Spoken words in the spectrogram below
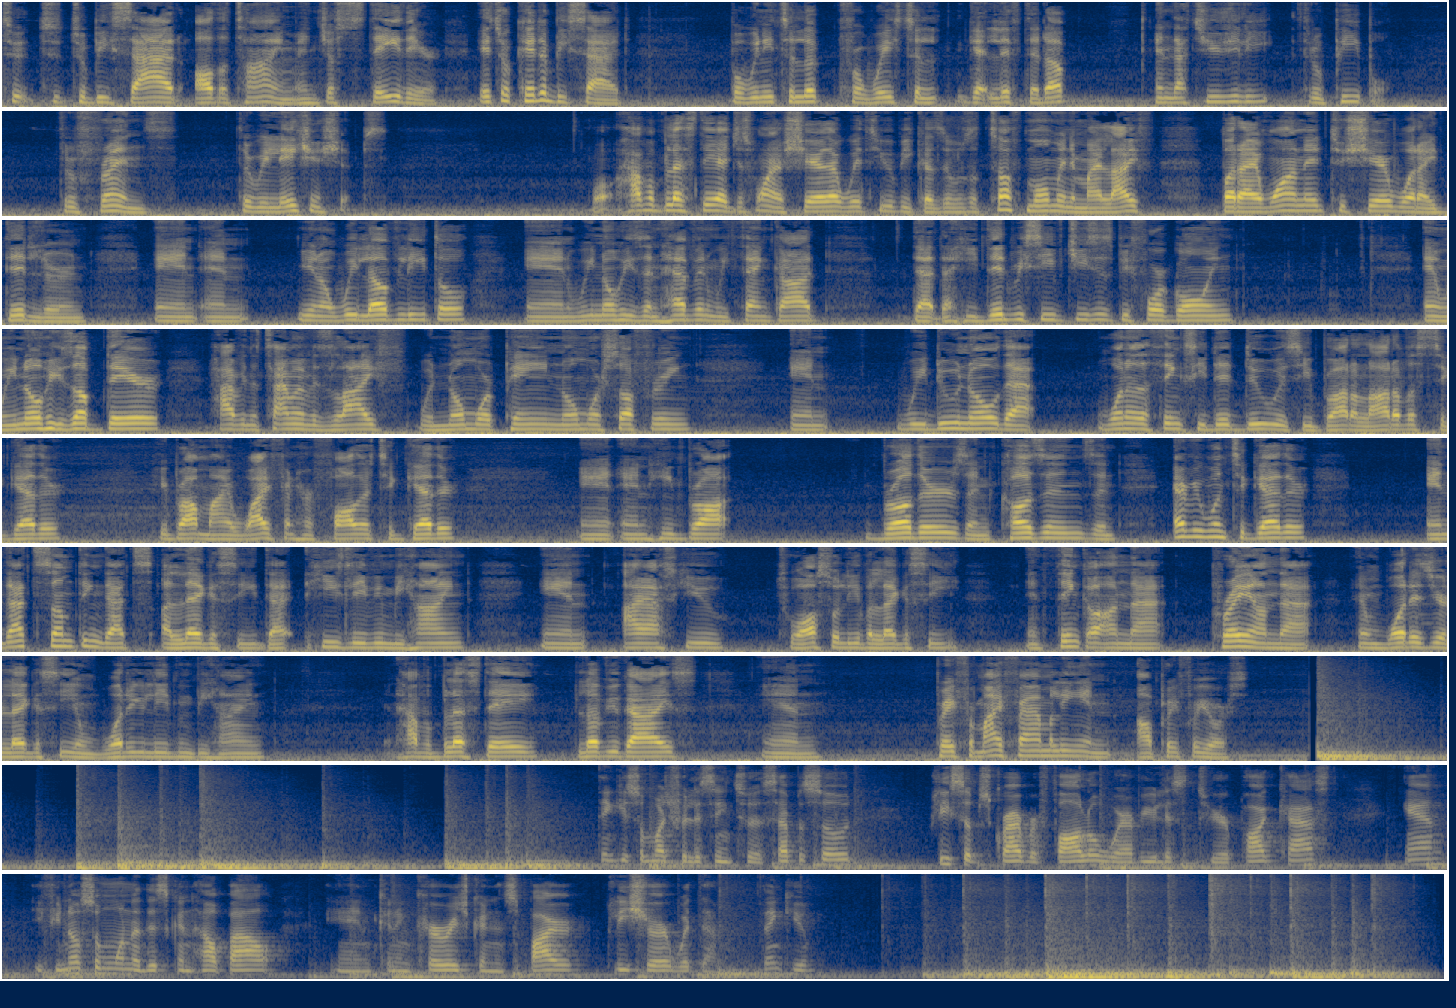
to, to, to be sad all the time and just stay there. It's okay to be sad, but we need to look for ways to get lifted up, and that's usually through people, through friends, through relationships. Well, have a blessed day. I just want to share that with you because it was a tough moment in my life, but I wanted to share what I did learn. And and you know, we love Lito and we know he's in heaven. We thank God that that he did receive Jesus before going. And we know he's up there having the time of his life with no more pain, no more suffering. And we do know that one of the things he did do is he brought a lot of us together. He brought my wife and her father together and and he brought brothers and cousins and everyone together and that's something that's a legacy that he's leaving behind and i ask you to also leave a legacy and think on that pray on that and what is your legacy and what are you leaving behind and have a blessed day love you guys and pray for my family and i'll pray for yours Thank you so much for listening to this episode. Please subscribe or follow wherever you listen to your podcast. And if you know someone that this can help out and can encourage, can inspire, please share it with them. Thank you.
